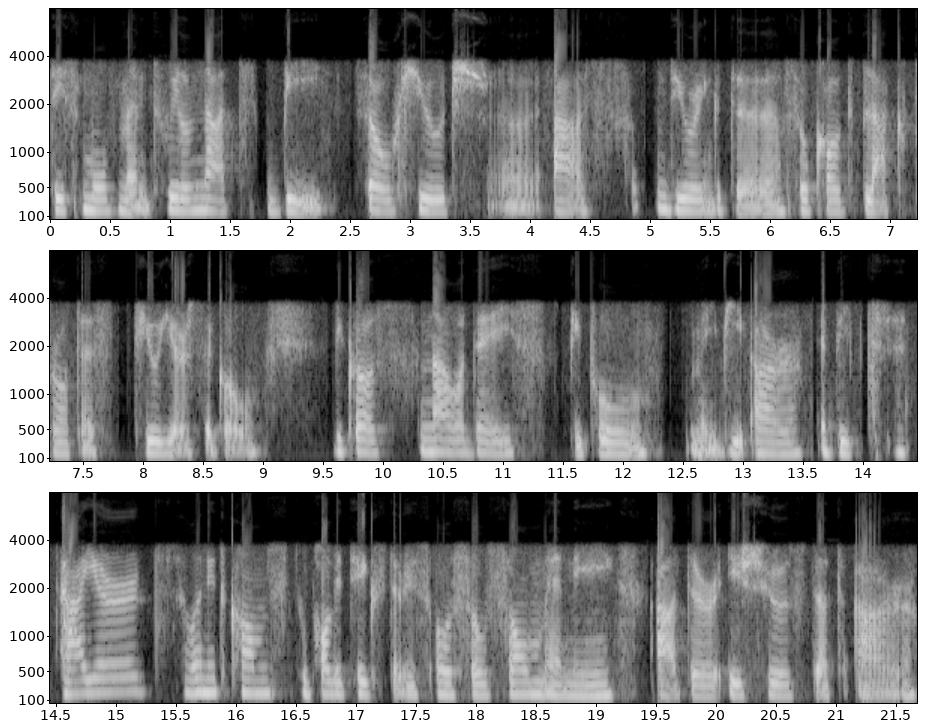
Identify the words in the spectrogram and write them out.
this movement will not be so huge uh, as during the so called black protest a few years ago. Because nowadays people maybe are a bit tired when it comes to politics. There is also so many other issues that are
